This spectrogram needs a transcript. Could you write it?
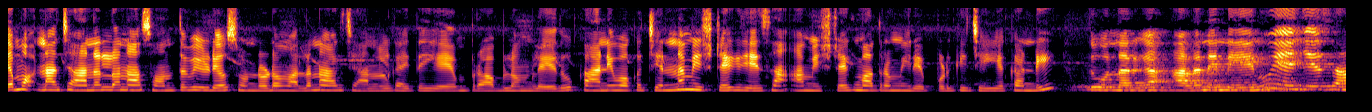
ఏమో నా ఛానల్లో నా సొంత వీడియోస్ ఉండడం వల్ల నాకు ఛానల్కి అయితే ఏం ప్రాబ్లం లేదు. కానీ ఒక చిన్న మిస్టేక్ చేసా ఆ మిస్టేక్ మాత్రం మీరు ఎప్పటికీ చెయ్యకండి. ఉన్నారుగా. అలానే నేను ఏం చేసా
